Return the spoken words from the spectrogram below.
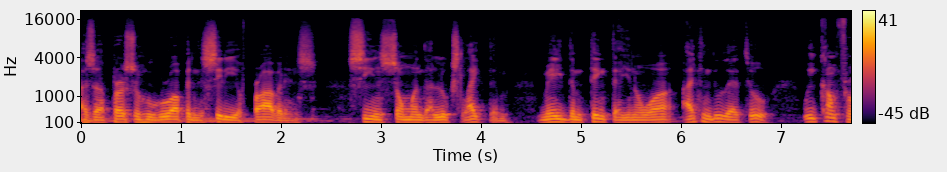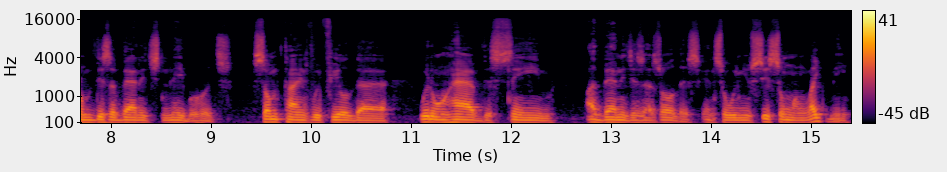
as a person who grew up in the city of Providence, seeing someone that looks like them made them think that, you know what, I can do that too. We come from disadvantaged neighborhoods. Sometimes we feel that we don't have the same advantages as others. And so when you see someone like me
